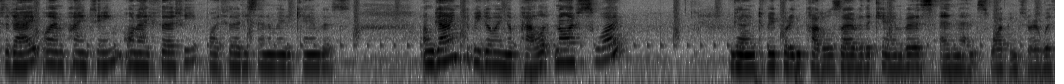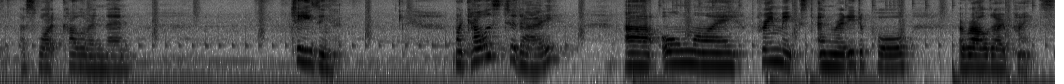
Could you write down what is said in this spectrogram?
Today I am painting on a 30 by 30 centimeter canvas. I'm going to be doing a palette knife swipe. I'm going to be putting puddles over the canvas and then swiping through with a swipe colour and then teasing it. My colours today are all my pre-mixed and ready to pour Araldo paints.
